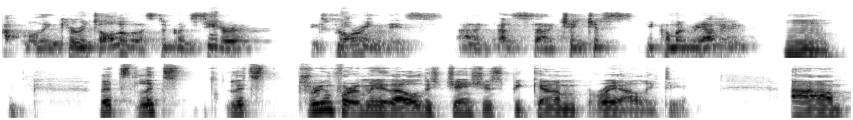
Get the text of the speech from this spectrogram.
I will encourage all of us to consider exploring this as uh, changes become a reality. Hmm. Let's let's let's dream for a minute that all these changes become reality. Um,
